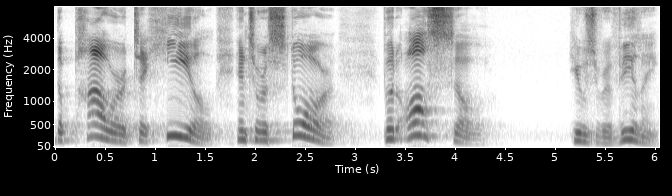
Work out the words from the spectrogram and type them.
the power to heal and to restore, but also he was revealing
